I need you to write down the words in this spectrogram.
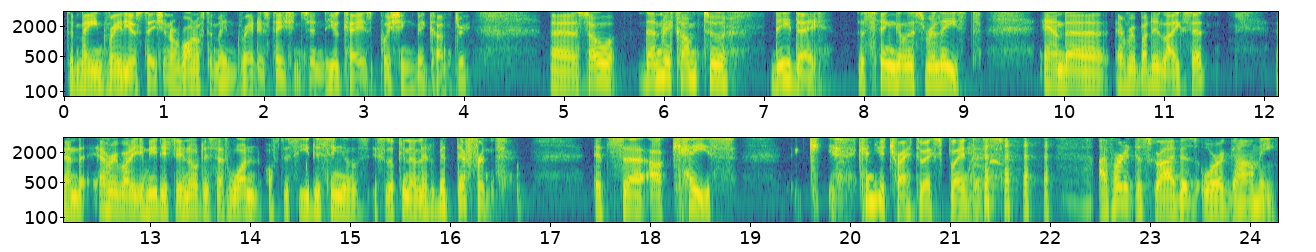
the main radio station, or one of the main radio stations in the UK, is pushing Big Country. Uh, so then we come to D Day. The single is released, and everybody likes it. And everybody immediately noticed that one of the CD singles is looking a little bit different. It's uh, our case. Can you try to explain this? I've heard it described as origami.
